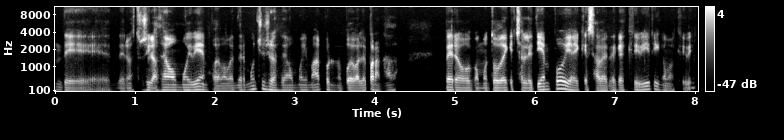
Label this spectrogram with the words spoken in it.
de, de nuestro. Si lo hacemos muy bien, podemos vender mucho, si lo hacemos muy mal, pues no puede valer para nada. Pero como todo hay que echarle tiempo y hay que saber de qué escribir y cómo escribir.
